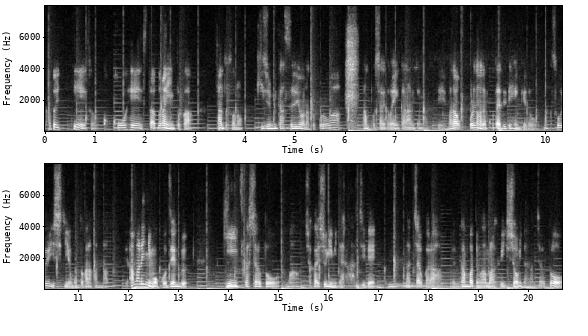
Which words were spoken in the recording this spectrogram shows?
かといって、その公平スタートラインとか、ちゃんとその基準満たすようなところは担保してあげた方がいいんかなみたいなのって、まだ俺の中でも答え出てへんけど、なんかそういう意識を持っとかなあかんなって。あまりにもこう全部均一化しちゃうと、まあ、社会主義みたいな感じでなっちゃうから、頑張っても頑張らなくて一緒みたいになっちゃうと、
